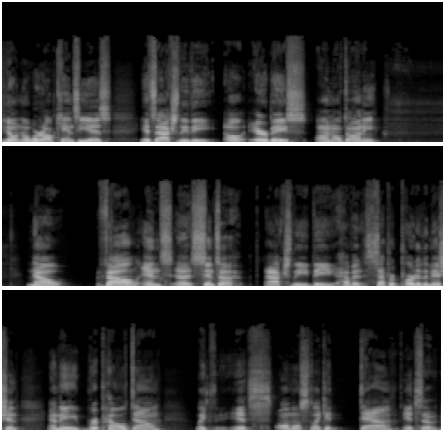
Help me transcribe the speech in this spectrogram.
If you don't know where Alkenzi is, it's actually the air base on Aldhani. Now, Val and uh, actually they have a separate part of the mission, and they rappel down like it's almost like a dam. It's a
